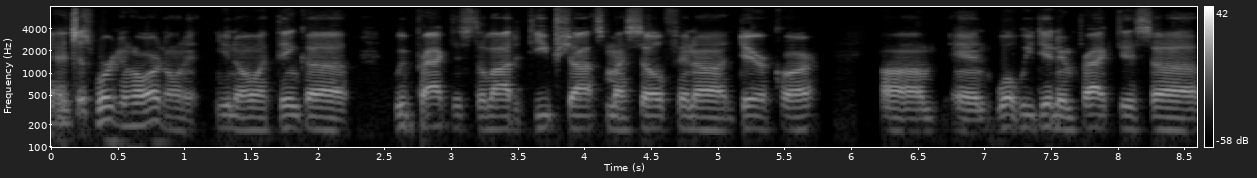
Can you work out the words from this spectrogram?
Yeah, just working hard on it. You know, I think uh, we practiced a lot of deep shots, myself and uh, Derek Carr. Um, and what we did in practice uh,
